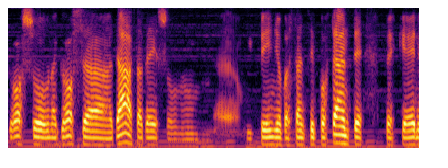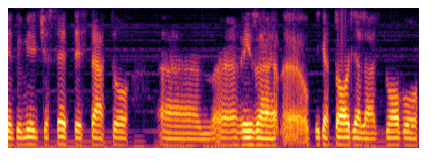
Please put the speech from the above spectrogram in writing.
grosso, una grossa data adesso, un, uh, un, impegno abbastanza importante perché nel 2017 è stato uh, resa obbligatoria la, il nuovo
